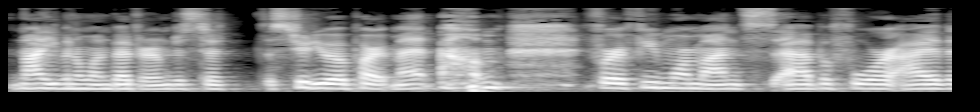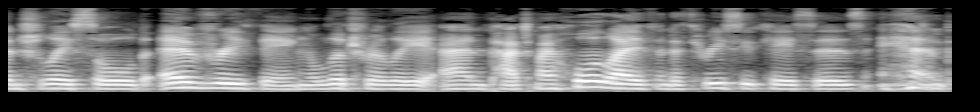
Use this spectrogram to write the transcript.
not even a one bedroom, just a, a studio apartment um, for a few more months uh, before before I eventually sold everything, literally, and packed my whole life into three suitcases and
